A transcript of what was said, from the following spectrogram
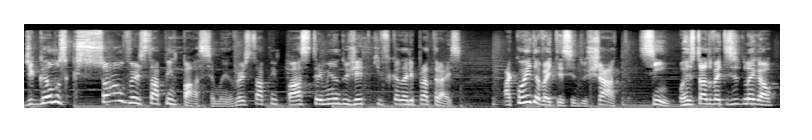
digamos que só o Verstappen passe amanhã. O Verstappen passa termina do jeito que fica dali para trás. A corrida vai ter sido chata? Sim. O resultado vai ter sido legal.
